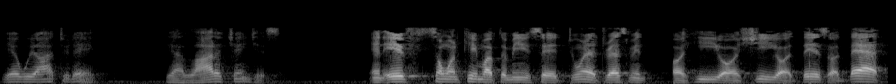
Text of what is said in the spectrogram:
Here we are today. There are a lot of changes. And if someone came up to me and said, Do you want to address me or he or she or this or that.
